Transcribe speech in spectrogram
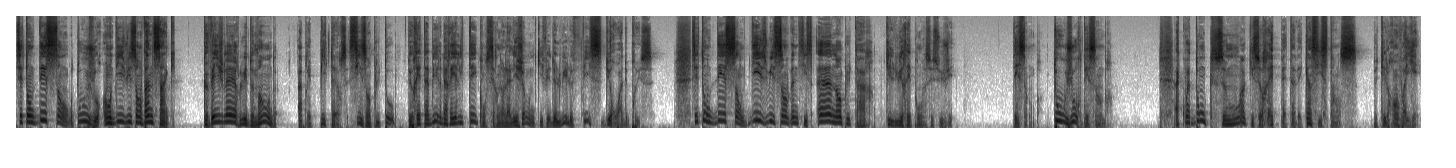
C'est en décembre, toujours en 1825, que Wegeler lui demande, après Peters six ans plus tôt, de rétablir la réalité concernant la légende qui fait de lui le fils du roi de Prusse. C'est en décembre 1826, un an plus tard, qu'il lui répond à ce sujet. Décembre, toujours décembre. À quoi donc ce mois qui se répète avec insistance peut-il renvoyer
